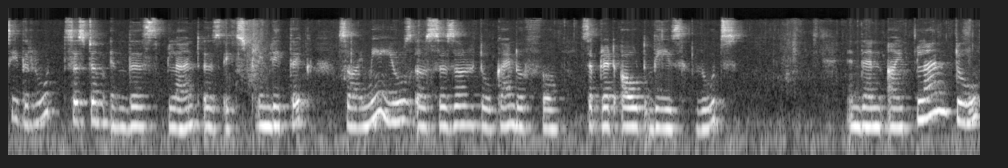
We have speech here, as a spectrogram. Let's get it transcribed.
See the root system in this plant is extremely thick. So I may use a scissor to kind of uh, separate out these roots. And then I plan to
